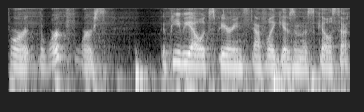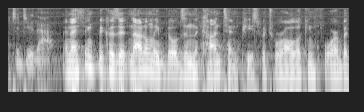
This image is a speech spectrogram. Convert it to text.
for the workforce, the PBL experience definitely gives them the skill set to do that. And I think because it not only builds in the content piece, which we're all looking for, but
